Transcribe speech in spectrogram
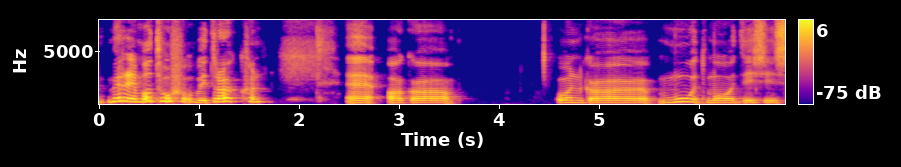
meremadu või draakon. aga on ka muud moodi siis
